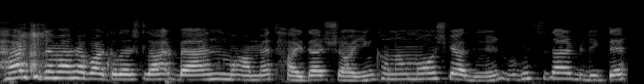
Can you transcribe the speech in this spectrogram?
Herkese merhaba arkadaşlar. Ben Muhammed Haydar Şahin. Kanalıma hoş geldiniz. Bugün sizlerle birlikte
